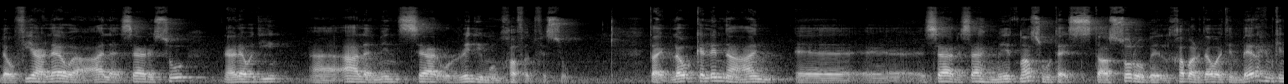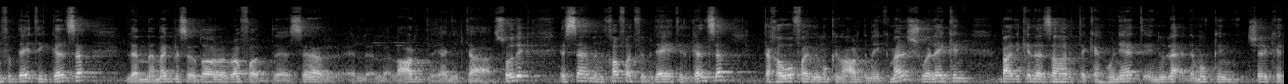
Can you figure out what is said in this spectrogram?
لو في علاوة على سعر السوق العلاوة دي أعلى من سعر already منخفض في السوق. طيب لو اتكلمنا عن آه، آه، سعر سهم مدينه نصر وتأثره بالخبر دوت امبارح يمكن في بداية الجلسة لما مجلس الاداره رفض سعر ال- ال- العرض يعني بتاع SODIC السهم انخفض في بداية الجلسة. تخوفا إن ممكن العرض ما يكملش ولكن بعد كده ظهرت تكهنات إنه لأ ده ممكن شركة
